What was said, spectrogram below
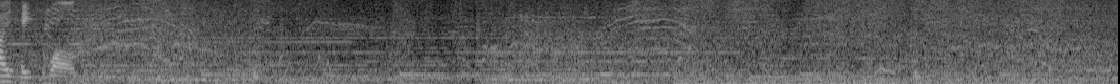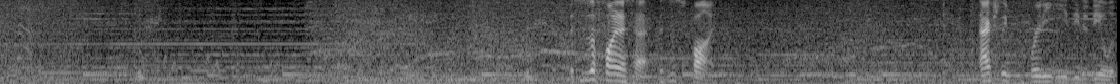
I hate the walls. This is a fine attack. This is fine. It's actually pretty easy to deal with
